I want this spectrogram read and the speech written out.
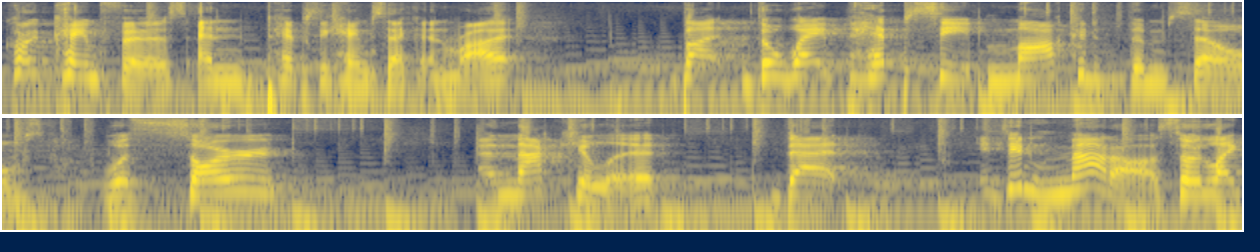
Coke came first and Pepsi came second, right? But the way Pepsi marketed themselves was so immaculate that it didn't matter. So like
